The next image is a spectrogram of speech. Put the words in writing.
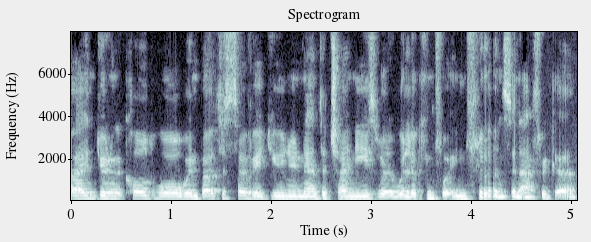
uh, during the Cold War when both the Soviet Union and the Chinese were, were looking for influence in Africa.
